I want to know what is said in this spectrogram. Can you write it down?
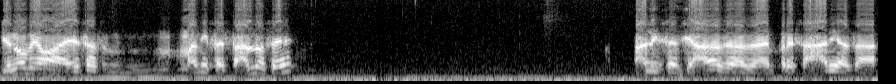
yo no veo a esas manifestándose, a licenciadas, a, a empresarias, a,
